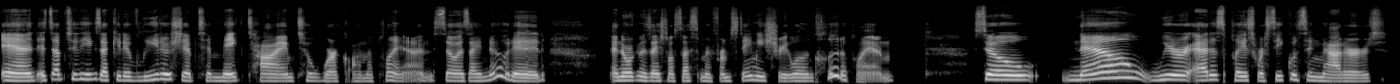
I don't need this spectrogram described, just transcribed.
And it's up to the executive leadership to make time to work on the plan. So, as I noted, an organizational assessment from Stamey Street will include a plan. So now we're at this place where sequencing matters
